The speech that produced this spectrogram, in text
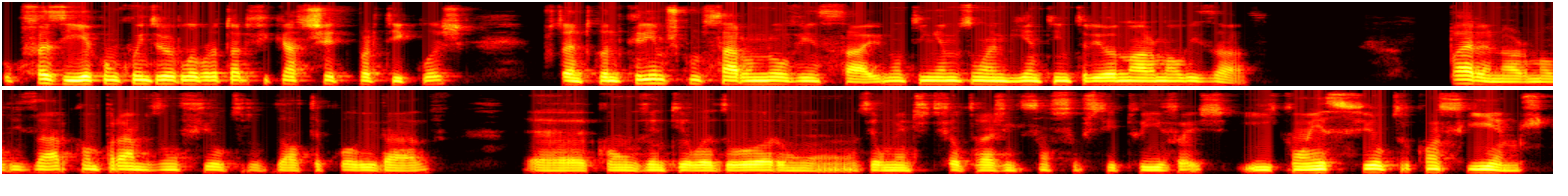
o que fazia com que o interior do laboratório ficasse cheio de partículas. Portanto, quando queríamos começar um novo ensaio, não tínhamos um ambiente interior normalizado. Para normalizar, compramos um filtro de alta qualidade, uh, com um ventilador, um, uns elementos de filtragem que são substituíveis, e com esse filtro conseguíamos,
